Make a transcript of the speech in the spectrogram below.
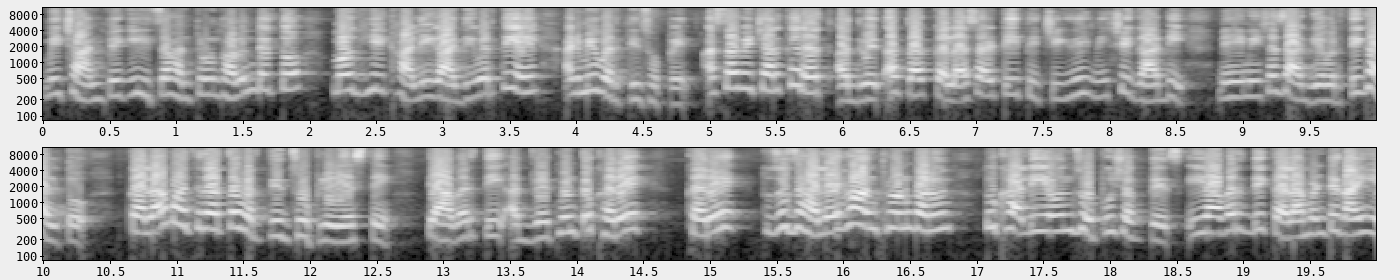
मी छानपैकी हिचं हंतरून घालून देतो मग ही खाली गादीवरती येईल आणि मी वरती झोपेन. असा विचार करत अद्वैत आता कलासाठी तिची नेहमीची गादी नेहमीच्या जागेवरती घालतो. कला मात्र आता वरतीच झोपलेली असते. त्यावरती अद्वैत म्हणतो खरे खरे तुझं झालंय हा अंथरूण घालून तू खाली येऊन झोपू शकतेस. यावरती कला म्हणते नाही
